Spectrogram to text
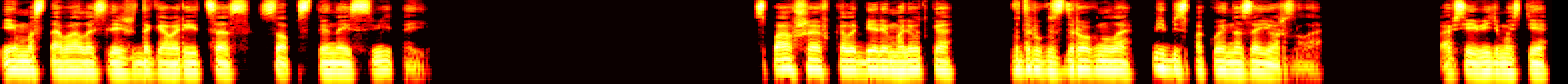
Им оставалось лишь договориться с собственной свитой. Спавшая в колыбели малютка вдруг вздрогнула и беспокойно заерзала. По всей видимости,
